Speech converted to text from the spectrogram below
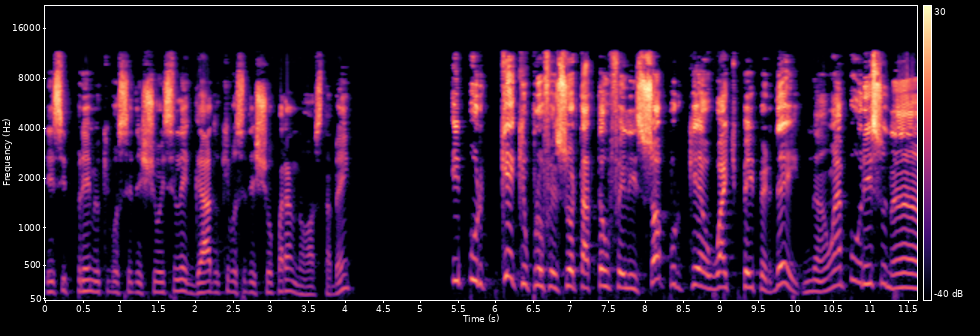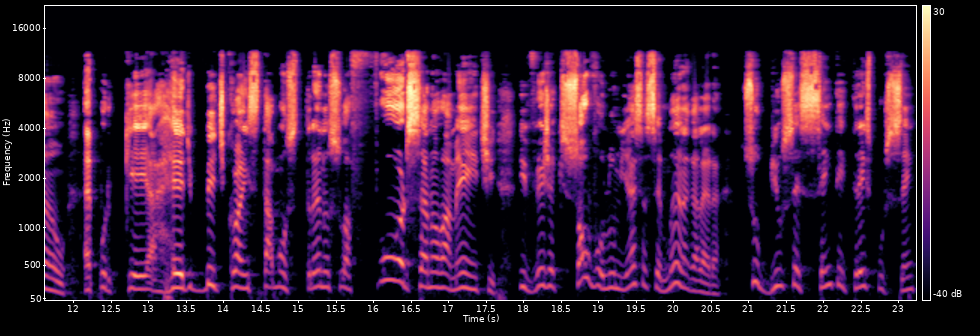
esse prêmio que você deixou, esse legado que você deixou para nós, tá bem? E por que, que o professor está tão feliz? Só porque é o White Paper Day? Não é por isso não. É porque a rede Bitcoin está mostrando sua força novamente. E veja que só o volume essa semana, galera, subiu 63%.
